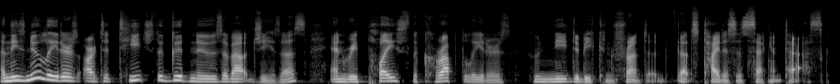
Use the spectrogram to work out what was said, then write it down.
And these new leaders are to teach the good news about Jesus and replace the corrupt leaders who need to be confronted. That's Titus's second task.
